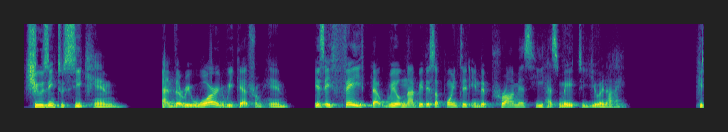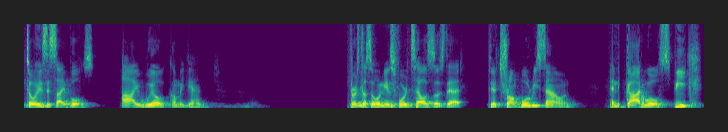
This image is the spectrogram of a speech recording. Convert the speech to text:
choosing to seek Him, and the reward we get from Him is a faith that will not be disappointed in the promise He has made to you and I. He told his disciples, I will come again. 1 Thessalonians 4 tells us that the trump will resound and God will speak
